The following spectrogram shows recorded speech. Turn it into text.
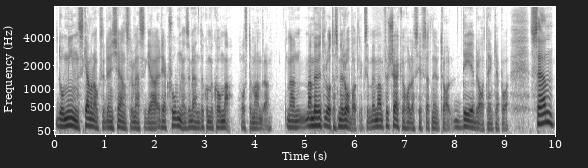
då minskar man också den känslomässiga reaktionen som ändå kommer komma hos de andra. Man, man behöver inte låta som en robot, liksom, men man försöker hålla sig hyfsat neutral. Det är bra att tänka på. Sen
